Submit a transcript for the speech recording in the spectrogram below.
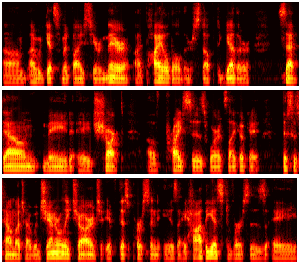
um, i would get some advice here and there i piled all their stuff together sat down made a chart of prices where it's like, okay, this is how much I would generally charge if this person is a hobbyist versus a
